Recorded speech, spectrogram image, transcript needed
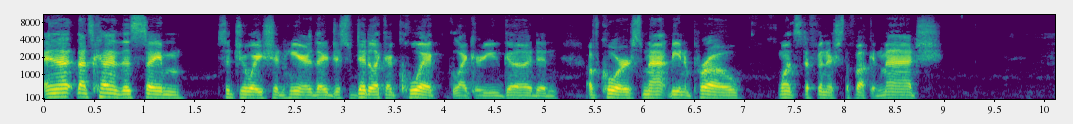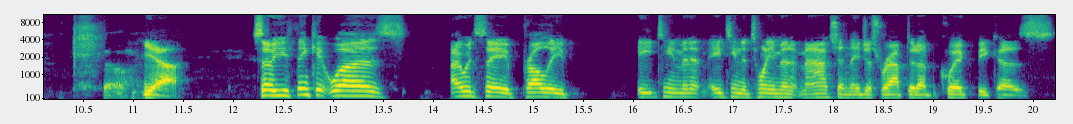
And that, that's kind of the same situation here. They just did like a quick, like, "Are you good?" And of course, Matt being a pro wants to finish the fucking match. So Yeah. So you think it was, I would say, probably 18 minute, 18 to 20 minute match, and they just wrapped it up quick because,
